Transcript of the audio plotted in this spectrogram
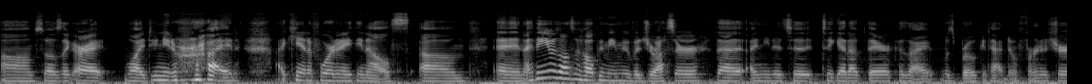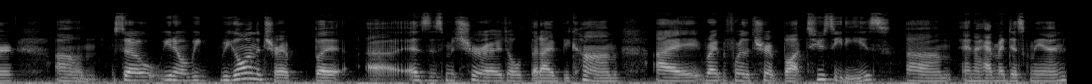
Um, so I was like, all right, well, I do need a ride. I can't afford anything else. Um, and I think he was also helping me move a dresser that I needed to, to get up there because I was broke and had no furniture. Um, so, you know, we, we go on the trip, but uh, as this mature adult that I've become, I, right before the trip, bought two CDs um, and I had my Discman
